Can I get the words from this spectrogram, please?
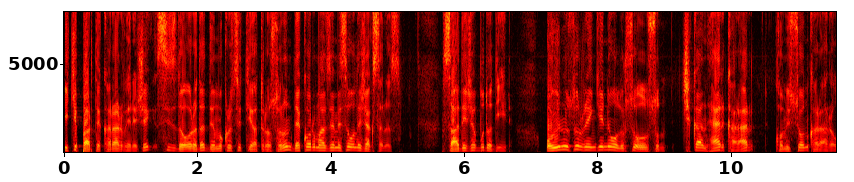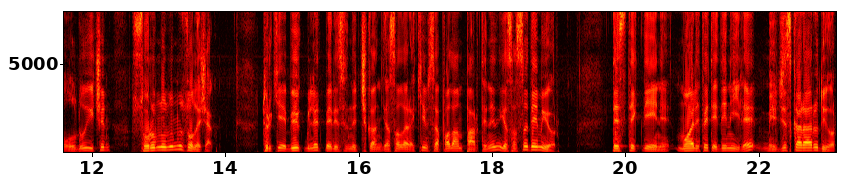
İki parti karar verecek, siz de orada demokrasi tiyatrosunun dekor malzemesi olacaksınız. Sadece bu da değil. Oyunuzun rengi ne olursa olsun, çıkan her karar komisyon kararı olduğu için sorumluluğunuz olacak. Türkiye Büyük Millet Meclisi'nde çıkan yasalara kimse falan partinin yasası demiyor. Destekleyeni, muhalefet edeniyle meclis kararı diyor.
